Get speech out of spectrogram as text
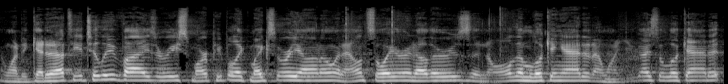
I wanted to get it out to utility advisory, smart people like Mike Soriano and Alan Sawyer and others, and all of them looking at it. I want you guys to look at it.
